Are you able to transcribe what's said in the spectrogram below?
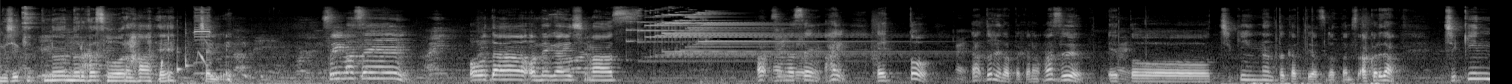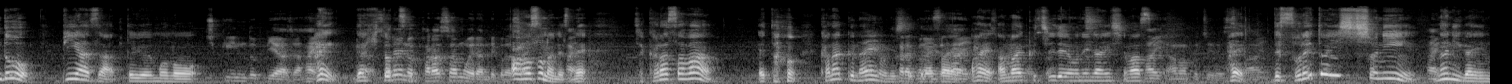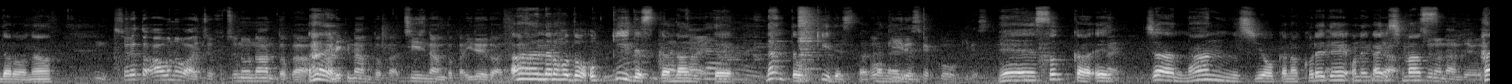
मुझे कितना नर्वस हो रहा है चलिए すいませんオーダーお願いしますあすいませんはいえっとはいあどれだったかなまずえっとチキンなんとかってやつだったんですあこれだチキンドピアザというものをチキンドピアザはい、はいが一つそれの辛さも選んでくださいあそうなんですね、はいじゃあ辛さは えっと辛くないのにしてください。いはい、甘口でお願いします。はい、甘口です、はい、でそれと一緒にはい。何がいいんだろうな、うん。それと合うのは一応普通のなんとか、はい。ガリックなんとかチーズなんとかいろいろあります。ああなるほど。大きいですか？なんて、はいなんて大きいですか？かなり。大きいです。結構大きいです。えー、そっか。え、はい。じゃあ何にしようかな？これでお願いします。いは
